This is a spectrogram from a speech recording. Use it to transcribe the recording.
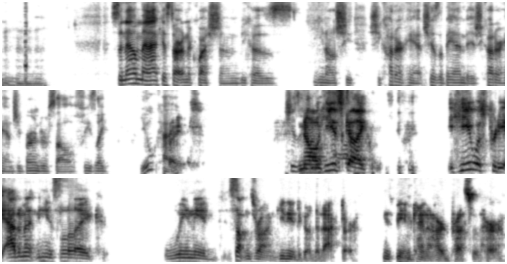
Mhm. So now Mac is starting to question because you know she she cut her hand. She has a bandage. She cut her hand. She burned herself. He's like, "You okay?" Right. She's like, No, "You he's got like he was pretty adamant and he's like, We need something's wrong. You need to go to the doctor. He's being kind of hard pressed with her.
